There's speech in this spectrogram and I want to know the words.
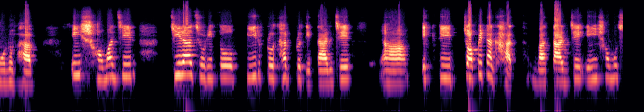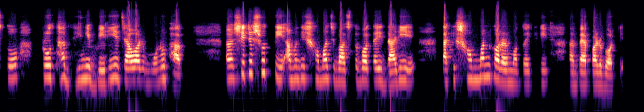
মনোভাব, এই সমাজের চিরাচরিত পীর প্রথার প্রতি তার যে একটি চপেটাঘাত বা তার যে এই সমস্ত প্রথা ভেঙে বেরিয়ে যাওয়ার মনোভাব সেটা সত্যি আমাদের সমাজ বাস্তবতায় দাঁড়িয়ে তাকে সম্মান করার মতো একটি ব্যাপার বটে।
